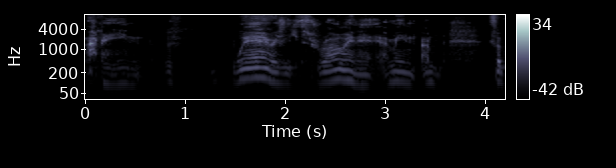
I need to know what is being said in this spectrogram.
I mean, where is he throwing it? I mean, I'm for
